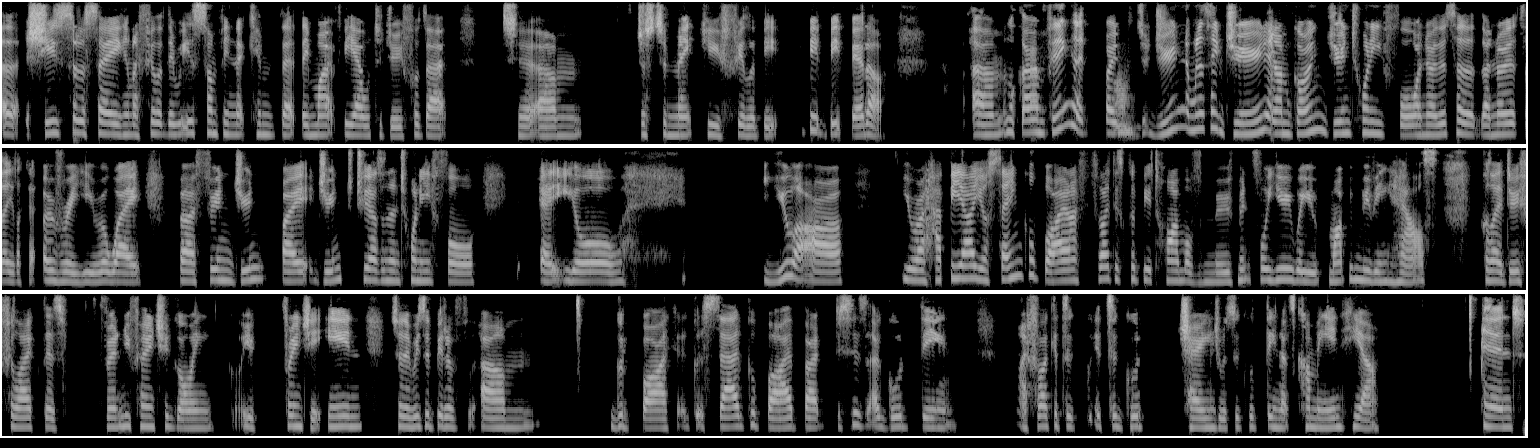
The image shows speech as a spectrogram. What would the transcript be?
Uh, she's sort of saying, and I feel that there is something that can that they might be able to do for that, to um, just to make you feel a bit, a bit, bit better. Um, look, I'm feeling that by Oh. June, I'm going to say June, and I'm going June 24. I know that's a, I know it's a, like a, over a year away, but I feel in June by June 2024, uh, you're you are you are happier. You're saying goodbye, and I feel like this could be a time of movement for you, where you might be moving house, because I do feel like there's new furniture going, your furniture in, so there is a bit of um goodbye, a good, sad goodbye, but this is a good thing. I feel like it's a it's a good change. It's a good thing that's coming in here, and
